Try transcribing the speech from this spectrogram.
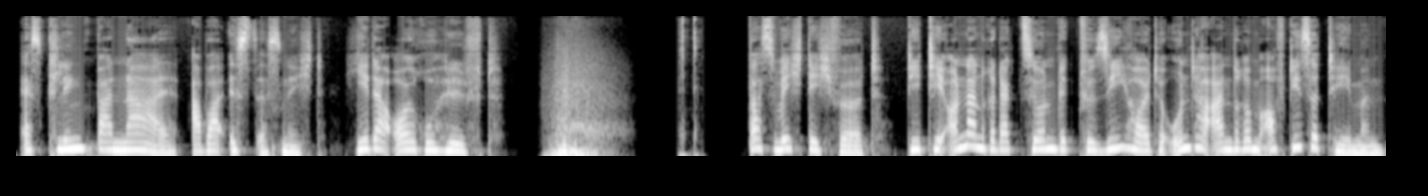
Es klingt banal, aber ist es nicht. Jeder Euro hilft. Was wichtig wird. Die T-Online-Redaktion blickt für Sie heute unter anderem auf diese Themen.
